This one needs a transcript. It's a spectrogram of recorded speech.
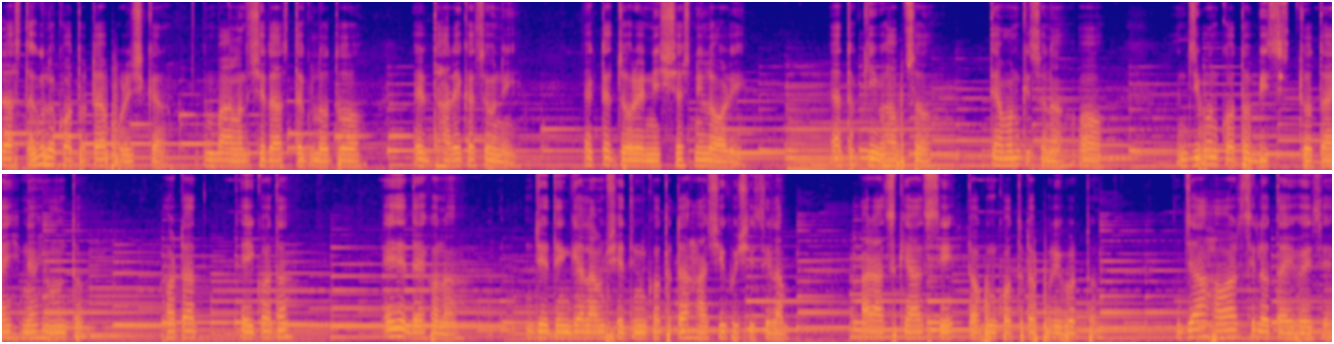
রাস্তাগুলো কতটা পরিষ্কার। বাংলাদেশের রাস্তাগুলো তো এর ধারে কাছেও নেই। একটা জোরে নিঃশ্বাস নিল অরি। এত কি ভাবছ? তেমন কিছু না ও জীবন কত বিচিত্র, তাই না হেমন্ত? হঠাৎ এই কথা? এই যে দেখো না, যেদিন গেলাম সেদিন কতটা হাসি খুশি ছিলাম, আর আজকে আসছি তখন কতটা পরিবর্তন। যা হওয়ার ছিল তাই হয়েছে,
